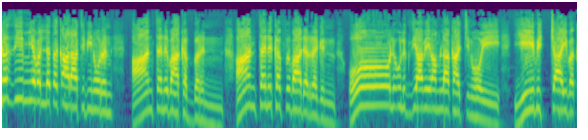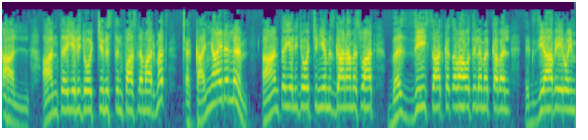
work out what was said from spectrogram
ከዚህም የበለጠ ቃላት ቢኖረን አንተን ባከበርን አንተን ከፍ ባደረግን ኦ ልዑል እግዚአብሔር አምላካችን ሆይ ይህ ብቻ ይበቃሃል። አንተ የልጆችን እስትንፋስ ለማድመጥ ጨካኛ አይደለም አንተ የልጆችን የምስጋና መሥዋዕት በዚህ ሰዓት ከጸባወት ለመቀበል እግዚአብሔር ወይም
